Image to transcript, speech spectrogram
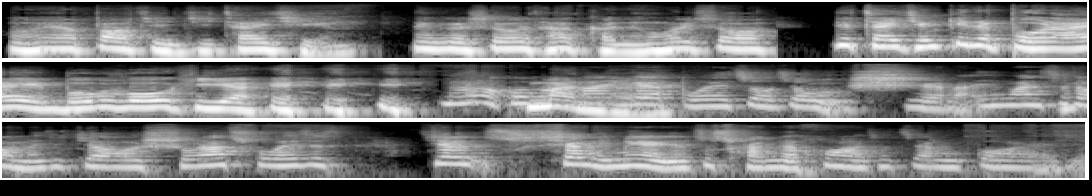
哦要报紧急灾情，那个时候他可能会说。你灾情给他补来，无无去啊！那我公妈妈应该不会做这种事了，因为知道我们是教书，那除非是这样，乡里面有人就传个话，就这样过来的。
